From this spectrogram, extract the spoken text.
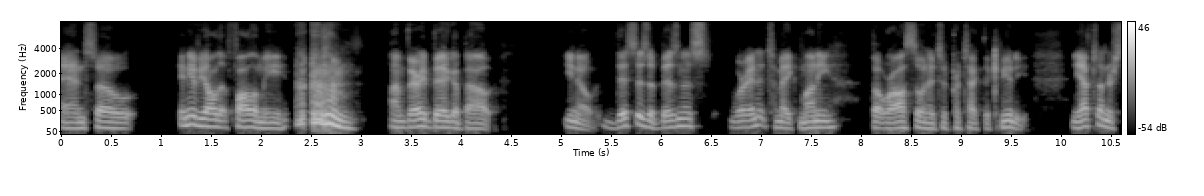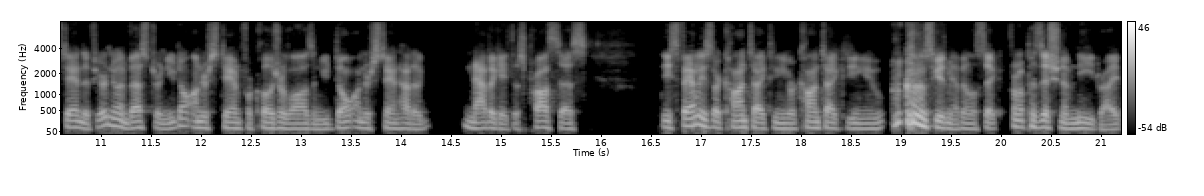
And so any of y'all that follow me, I'm very big about you know this is a business. We're in it to make money, but we're also in it to protect the community. And you have to understand if you're a new investor and you don't understand foreclosure laws and you don't understand how to navigate this process these families are contacting you or contacting you excuse me i've been a little sick from a position of need right?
